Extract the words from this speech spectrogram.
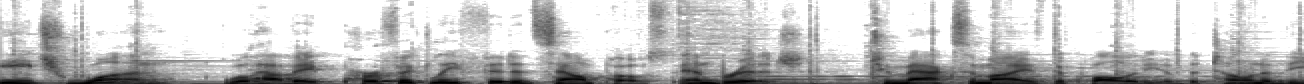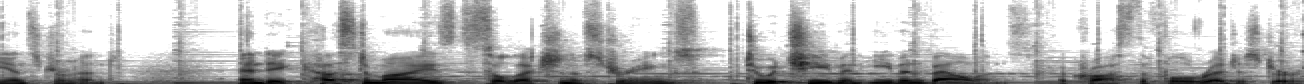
each one will have a perfectly fitted sound post and bridge to maximize the quality of the tone of the instrument and a customized selection of strings to achieve an even balance across the full register.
